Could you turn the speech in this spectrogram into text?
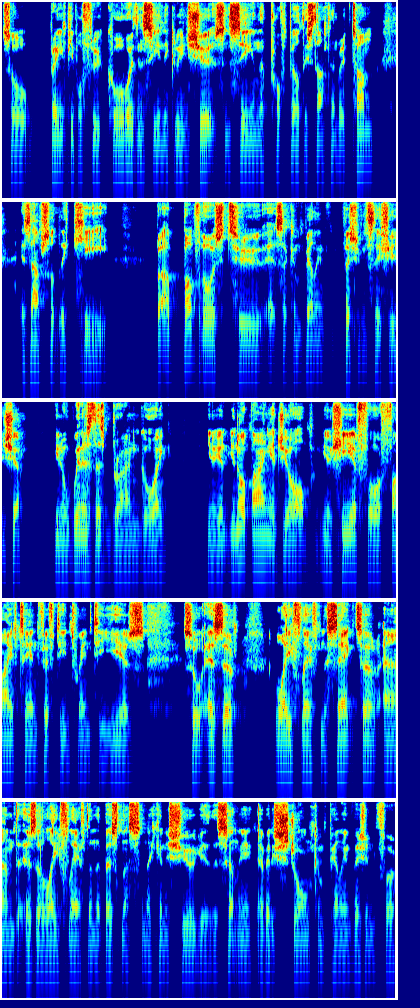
So bringing people through COVID and seeing the green shoots and seeing the profitability starting to return is absolutely key. But above those two, it's a compelling vision for the future. You know, where is this brand going? You know, you're not buying a job. You're here for 5, 10, 15, 20 years. So is there life left in the sector and is there life left in the business? And I can assure you there's certainly a very strong, compelling vision for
